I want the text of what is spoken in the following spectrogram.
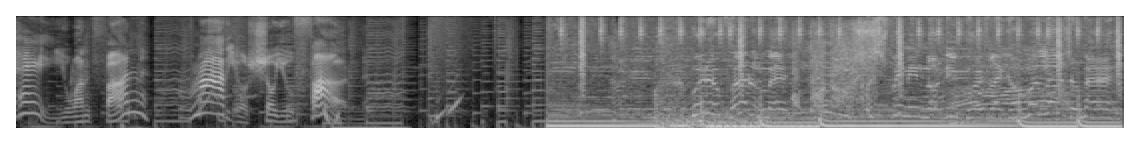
Hey, you want fun? Mario show you fun.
